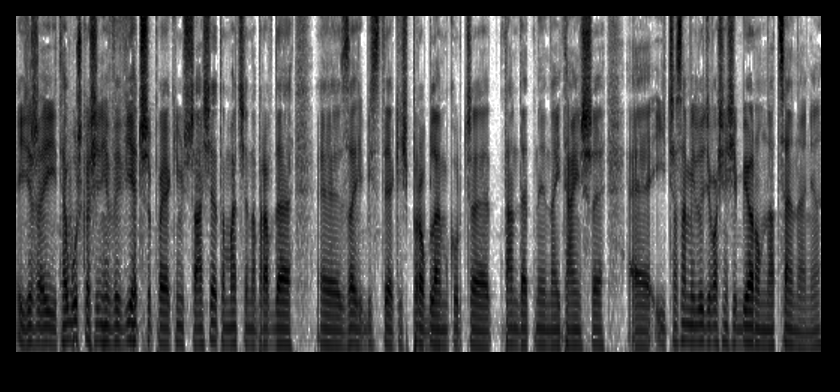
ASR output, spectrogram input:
jeżeli te łóżko się nie wywietrzy po jakimś czasie, to macie naprawdę e, zajebisty jakiś problem, kurczę, tandetny, najtańszy e, i czasami ludzie właśnie się biorą na cenę, nie?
